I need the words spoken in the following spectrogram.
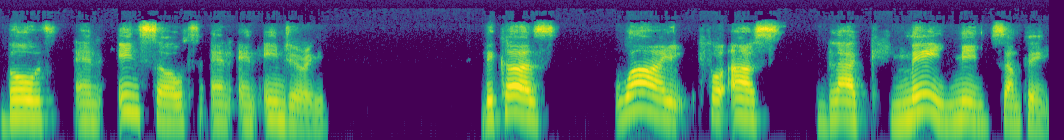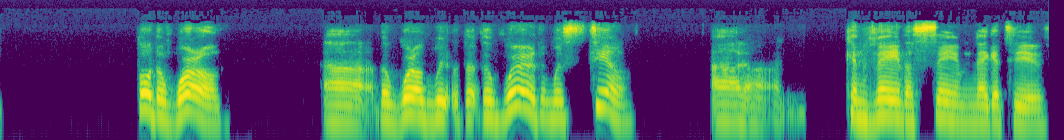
both an insult and an injury. Because while for us, black may mean something, for the world, uh, the world will, the, the word will still uh, convey the same negative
